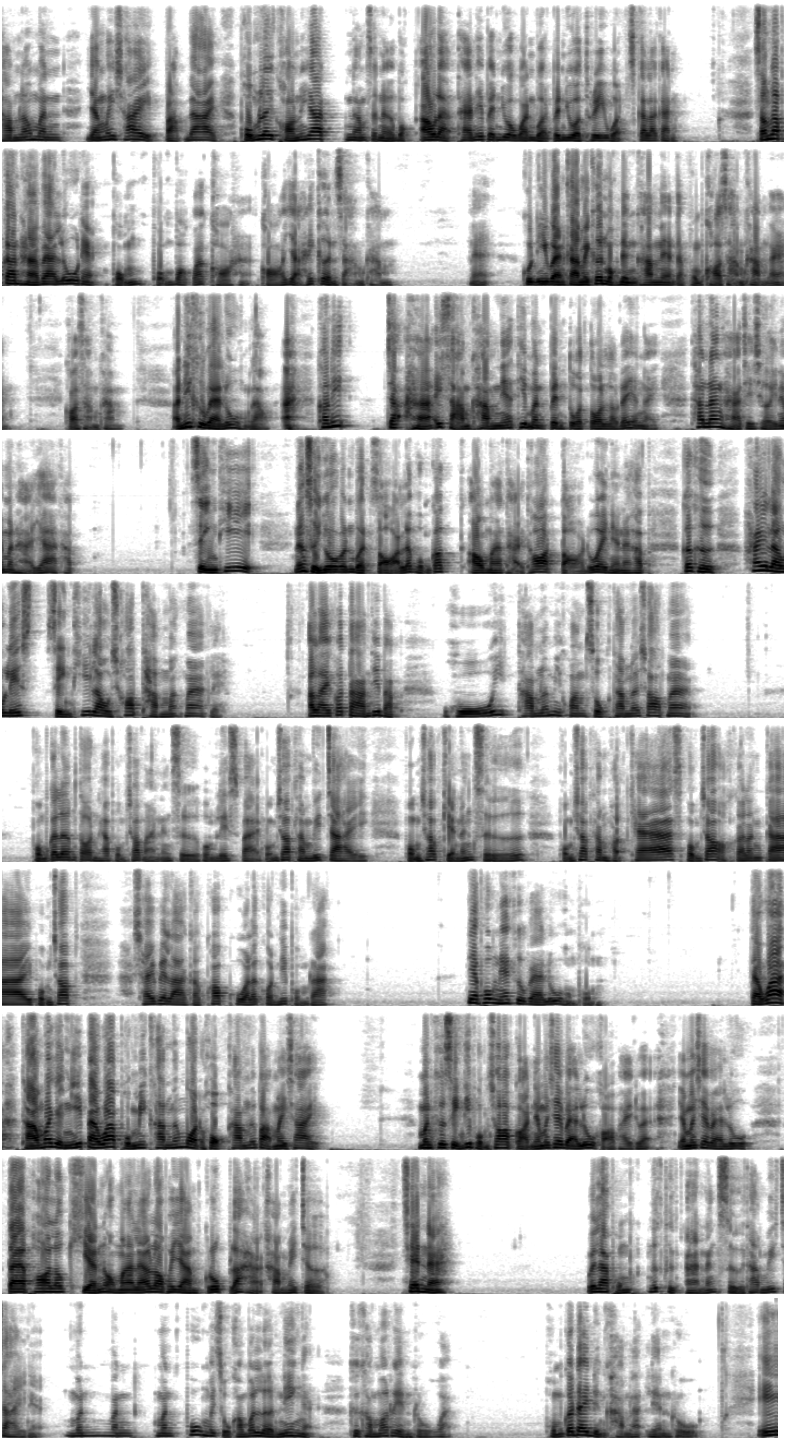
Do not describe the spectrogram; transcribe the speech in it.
ทำแล้วมันยังไม่ใช่ปรับได้ ผมเลยขออนุญาตนำเสนอบอกเอาแหละแทนที่เป็น your one word เป็น your three words ก็แล้วกันสำหรับการหา value เนี่ยผมผมบอกว่าขอขออย่าให้เกิน 3คำนะคุณอีแวนคาร์ไมเคิลบอก 1คำเนี่ยแต่ผมขอ 3คำแล้วกัน ขอ 3คำอันนี้คือ value ของเราอะคราวนี้จะหาไอ้สามคำนี้ที่มันเป็นตัวตนเราได้ยังไง ถ้านั่งหาเฉยๆเนี่ยมันหายากครับ สิ่งที่ หนังสือโยบันเบิร์ดสอน แล้วผมก็เอามาถ่ายทอดต่อด้วยเนี่ยนะครับ ก็คือให้เรา list สิ่งที่เราชอบทำมากๆเลย อะไรก็ตามที่แบบโอ้โหทำแล้วมีความสุขทำแล้วชอบมาก ผมก็เริ่มต้นครับผมชอบอ่านหนังสือผม list ไป ผมชอบทำวิจัย ผมชอบเขียนหนังสือ ผมชอบทำพอดแคสต์ผมชอบออกกำลังกาย ผมชอบใช้เวลากับครอบครัวและคนที่ผมรักเนี่ยพวกนี้คือ value ของผม แต่ว่าถามว่าอย่างนี้แปลว่าผมมีคำทั้งหมด 6คำหรือเปล่าไม่ใช่ มันคือสิ่งที่ผมชอบก่อนยังไม่ใช่ value ขออภัยด้วย ยังไม่ใช่ value แต่พอเราเขียนออกมาแล้วเราพยายามกรุ๊ปและหาคำให้เจอ เช่นนะ เวลาผมนึกถึงอ่านหนังสือทำวิจัยเนี่ยมันมันมันพุ่งไปสู่คำว่า learning อะคือคำว่าเรียนรู้อะผมก็ได้ดึงคำละเรียนรู้ เอ๊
